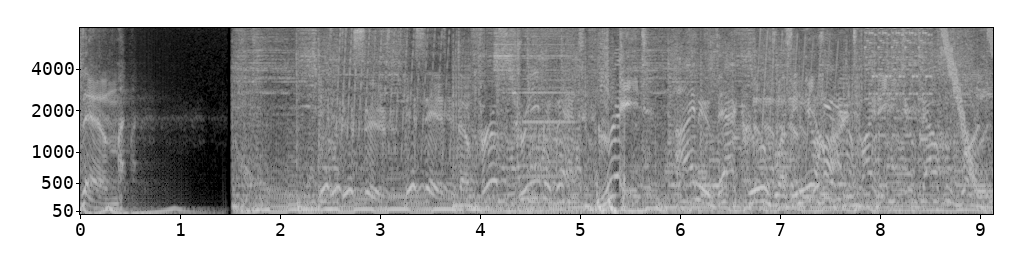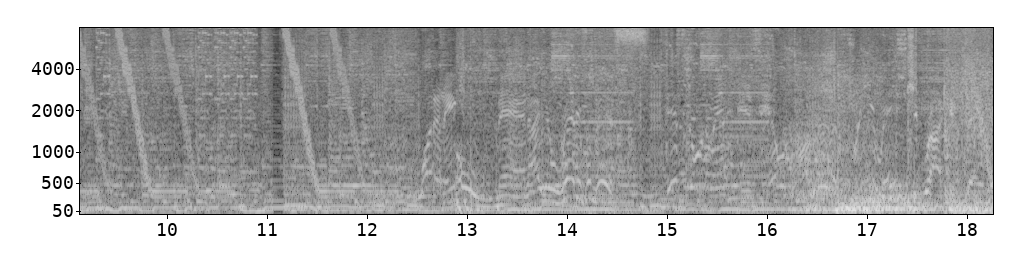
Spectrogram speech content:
them. This is this is the first dream event. Great! I knew that groove was in your heart. Fighting 2001. What an Oh man, are you ready for this? This tournament is held under the free race. Keep rocking, baby.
